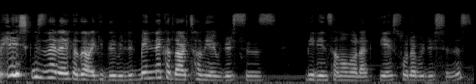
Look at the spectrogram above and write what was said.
Bir ilişkimiz nereye kadar gidebilir? Beni ne kadar tanıyabilirsiniz bir insan olarak diye sorabilirsiniz.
